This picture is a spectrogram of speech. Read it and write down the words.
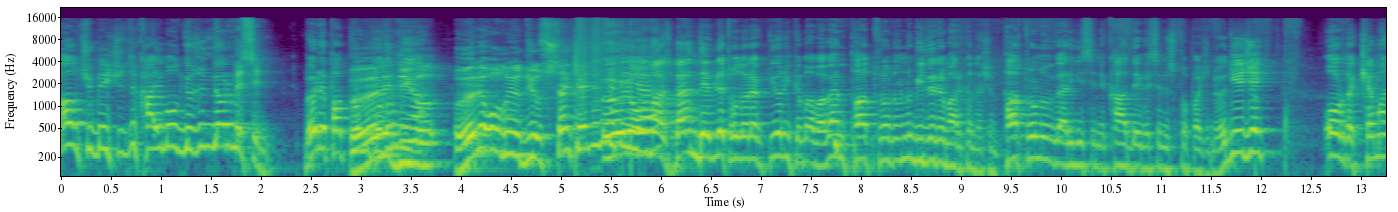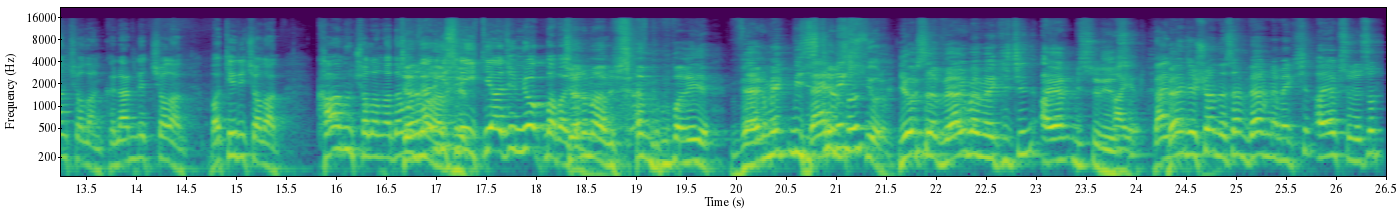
Al şu 500'ü kaybol gözün görmesin. Böyle patron olur Öyle mu diyor. ya? Öyle oluyor diyorsun. Sen kendin dedin Öyle ya. olmaz. Ben devlet olarak diyorum ki baba ben patronunu bilirim arkadaşım. Patronun vergisini, KDV'sini, stopajını ödeyecek. Orada keman çalan, klarnet çalan, bateri çalan, kanun çalan adamın Canım vergisine abicim. ihtiyacım yok babacığım. Canım abi sen bu parayı vermek mi istiyorsun? Vermek istiyorum. Yoksa vermemek için ayak mı sürüyorsun? Hayır, ben- Bence şu anda sen vermemek için ayak sürüyorsun.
